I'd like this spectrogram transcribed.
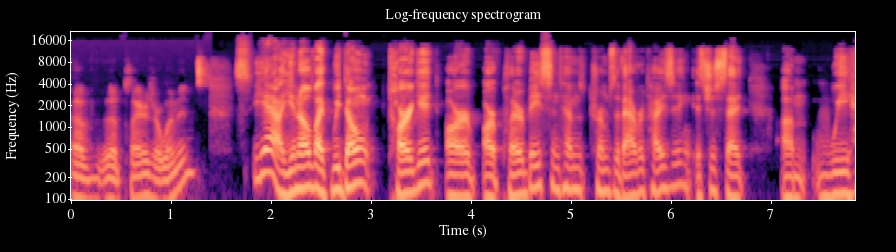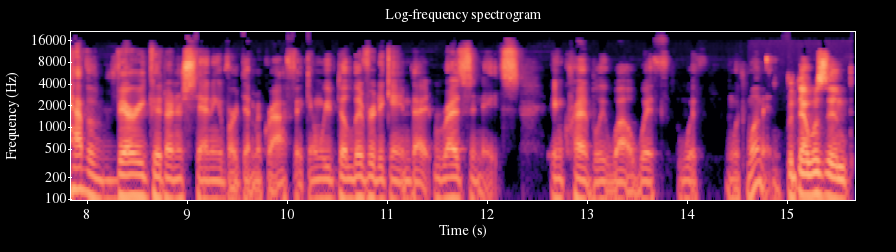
of the players are women? Yeah, you know, like we don't target our our player base in terms terms of advertising. It's just that um, we have a very good understanding of our demographic, and we've delivered a game that resonates incredibly well with with with women. But that was the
